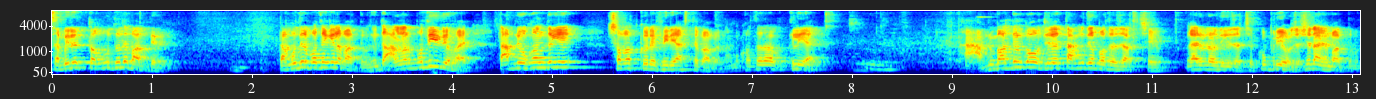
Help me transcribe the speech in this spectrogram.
সাবিলের তগুদ হলে বাদ দেবেন। তাগুদের পথে গেলে বাদ দেবেন। কিন্তু আল্লাহর পথেই যদি হয়, তা আপনি ওখান থেকে শপথ করে ফিরে আসতে পারবেন আমার কথাটা ক্লিয়ার হ্যাঁ আপনি বাদ দেবেন কখন যেটা তাকুদের পথে যাচ্ছে গাড়িগুলোর দিকে যাচ্ছে কুপরি হচ্ছে, সেটা আমি বাদ দেবো।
